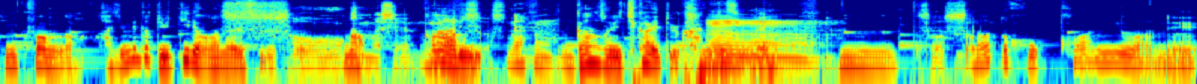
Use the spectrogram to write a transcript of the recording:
シンクファンが初めだと言っていいのかわかんないですけど、そうかもしれない。かなりまあそうですね。うん元祖に近いという感じですよね。うんうんそうそう。あと他にはね、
